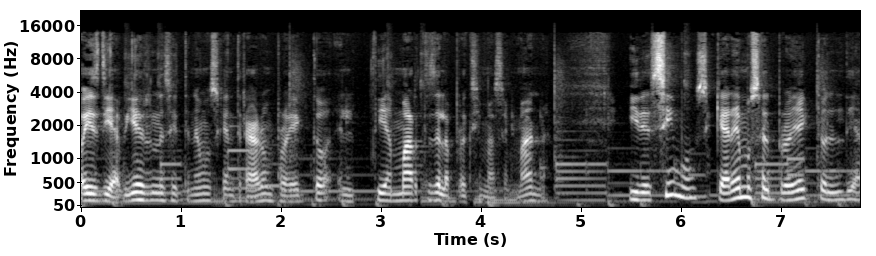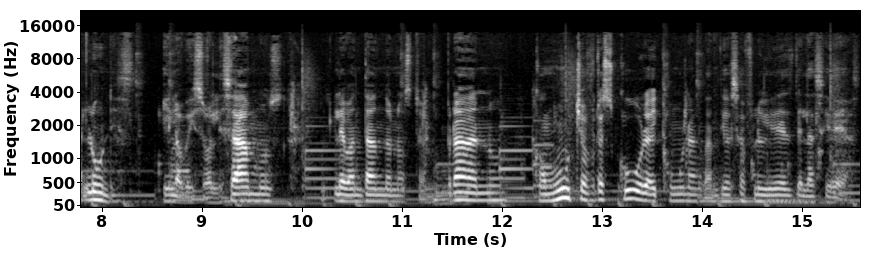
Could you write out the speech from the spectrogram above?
Hoy es día viernes y tenemos que entregar un proyecto el día martes de la próxima semana. Y decimos que haremos el proyecto el día lunes. Y lo visualizamos levantándonos temprano, con mucha frescura y con una grandiosa fluidez de las ideas.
